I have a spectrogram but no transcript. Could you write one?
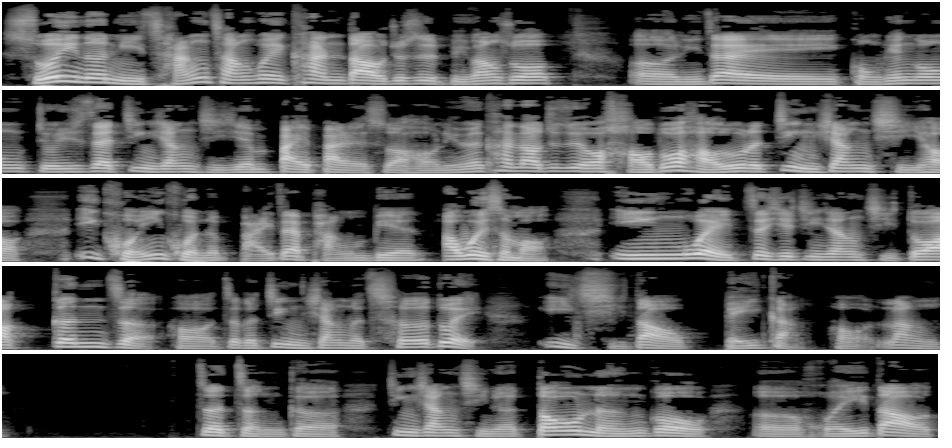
所以呢，你常常会看到，就是比方说。呃，你在拱天宫，尤其是在进香期间拜拜的时候，你会看到就是有好多好多的进香旗哈，一捆一捆的摆在旁边啊。为什么？因为这些进香旗都要跟着哦这个进香的车队一起到北港哦，让这整个进香旗呢都能够呃回到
